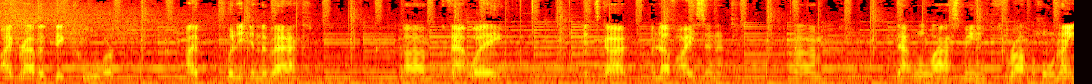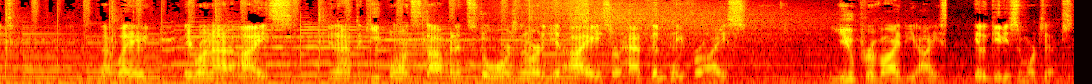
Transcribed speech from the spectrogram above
I grab a big cooler, I put it in the back. Um, that way it's got enough ice in it um, that will last me throughout the whole night. That way they run out of ice, you don't have to keep on stopping at stores in order to get ice or have them pay for ice. You provide the ice. It'll give you some more tips.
